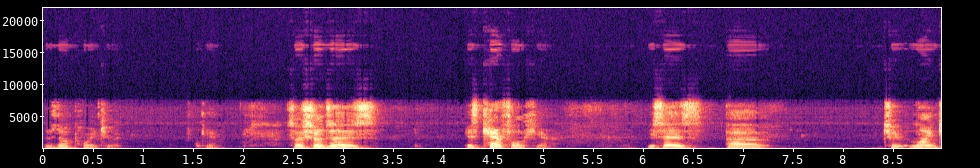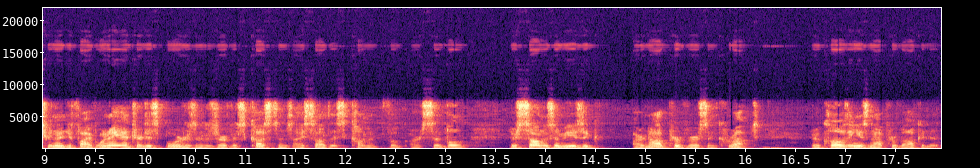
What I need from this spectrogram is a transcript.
There's no point to it. Okay. So Xunzi is, is careful here. He says, uh, to, line 295, when I entered its borders and observed its customs, I saw this common folk are simple. Their songs and music are not perverse and corrupt. Their clothing is not provocative.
